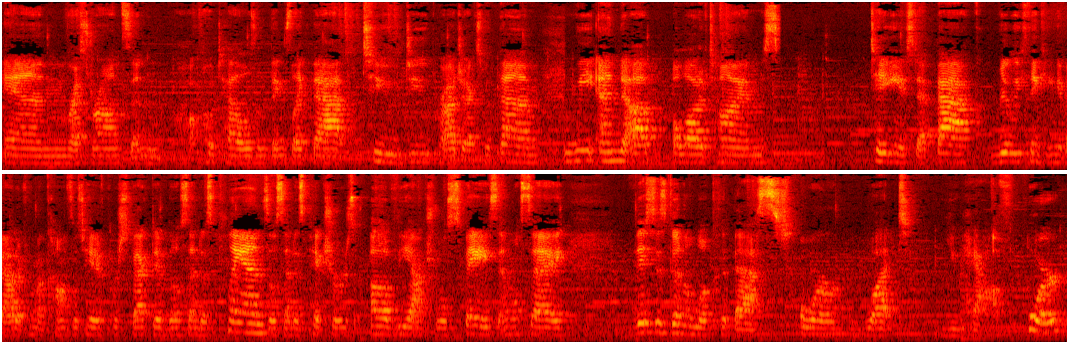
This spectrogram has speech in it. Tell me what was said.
and restaurants and hotels and things like that to do projects with them we end up a lot of times taking a step back, really thinking about it from a consultative perspective. They'll send us plans, they'll send us pictures of the actual space, and we'll say, this is going to look the best for what you have. Or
